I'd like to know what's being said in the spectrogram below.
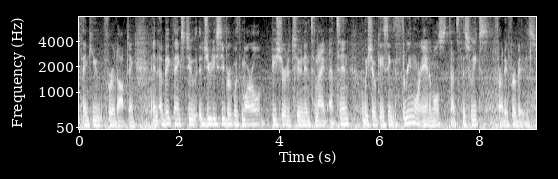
Thank you for adopting. And a big thanks to Judy Seabrook with Marl. Be sure to tune in tonight at 10. We'll be showcasing three more animals. That's this week's Friday Fur Babies.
